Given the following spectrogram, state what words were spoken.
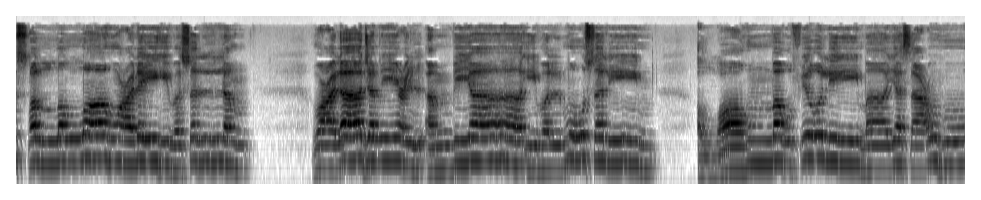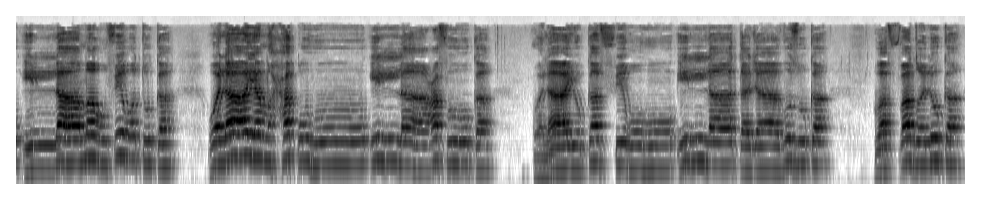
صلى الله عليه وسلم وعلى جميع الأنبياء والمرسلين اللهم اغفر لي ما يسعه إلا مغفرتك ولا يمحقه إلا عفوك ولا يكفره إلا تجاوزك وفضلك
